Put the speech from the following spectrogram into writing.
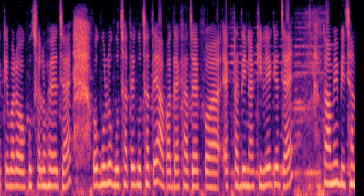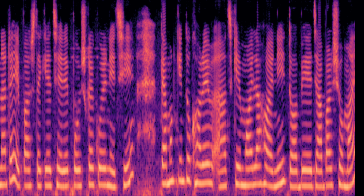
একেবারে অগুছালো হয়ে যায়। ওগুলো গুছাতে গুছাতে আবার দেখা যায় একটা দিন আর কি লেগে যায়। তো আমি বিছানাটা এপাশ থেকে ছেড়ে পরিষ্কার করে নিয়েছি। তেমন কিন্তু ঘরে আজকে ময়লা হয়নি, তবে যাবার সময়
